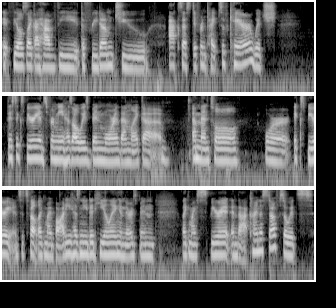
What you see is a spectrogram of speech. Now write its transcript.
it feels like I have the the freedom to access different types of care, which this experience for me has always been more than like a a mental or experience. It's felt like my body has needed healing and there's been like my spirit and that kind of stuff. So it's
